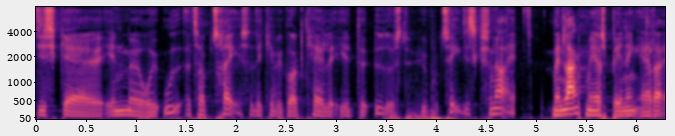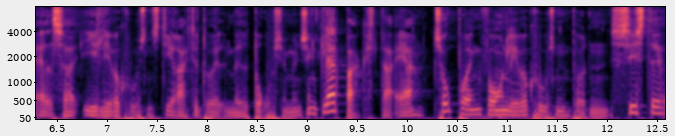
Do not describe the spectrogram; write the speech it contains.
de skal ende med at ryge ud af top 3, så det kan vi godt kalde et yderst hypotetisk scenarie. Men langt mere spænding er der altså i Leverkusens direkte duel med Borussia Mönchengladbach. Der er to point foran Leverkusen på den sidste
